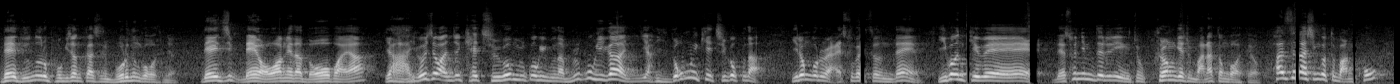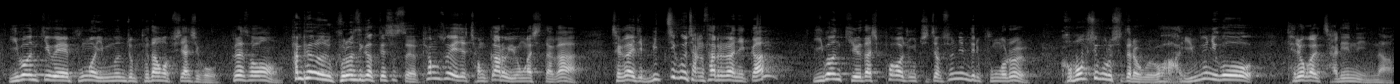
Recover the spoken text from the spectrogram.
내 눈으로 보기 전까지는 모르는 거거든요. 내 집, 내 어항에다 넣어봐야, 야, 이거 진짜 완전 개 즐거운 물고기구나. 물고기가, 야, 너무 이렇게 즐겁구나. 이런 거를 알 수가 있었는데, 이번 기회에 내 손님들이 좀 그런 게 좀 많았던 것 같아요. 환승하신 것도 많고, 이번 기회에 붕어 입문 좀 부담 없이 하시고. 그래서 한편으로는 그런 생각도 했었어요. 평소에 이제 정가로 이용하시다가, 제가 이제 미치고 장사를 하니까, 이번 기회다 싶어가지고 진짜 손님들이 붕어를 겁 없이 그러시더라고요. 와, 이분 이거 데려갈 자리는 있나.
